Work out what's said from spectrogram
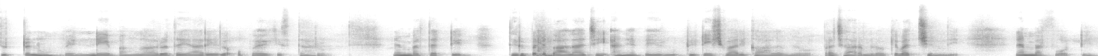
జుట్టును వెండి బంగారు తయారీలో ఉపయోగిస్తారు. నెంబర్ థర్టీన్. తిరుపతి బాలాజీ అనే పేరు బ్రిటిష్ వారి కాలంలో ప్రచారంలోకి వచ్చింది. Number fourteen.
